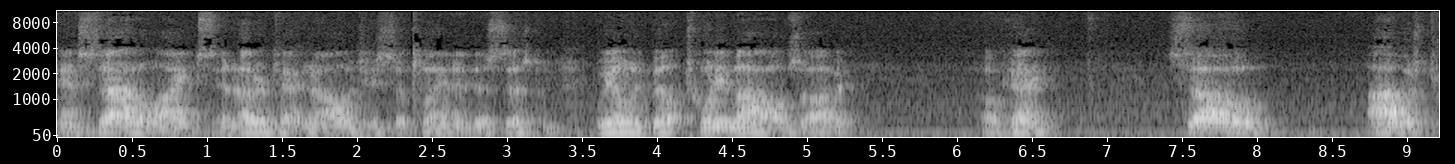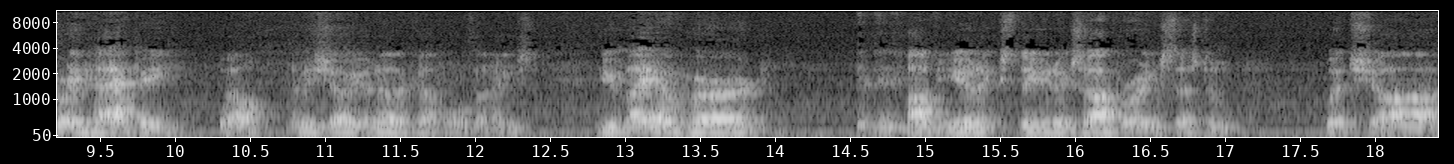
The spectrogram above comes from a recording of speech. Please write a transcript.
and satellites and other technologies supplanted this system. We only built 20 miles of it. Okay? So I was pretty happy. Well, let me show you another couple of things. You may have heard of Unix, the Unix operating system, which uh,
